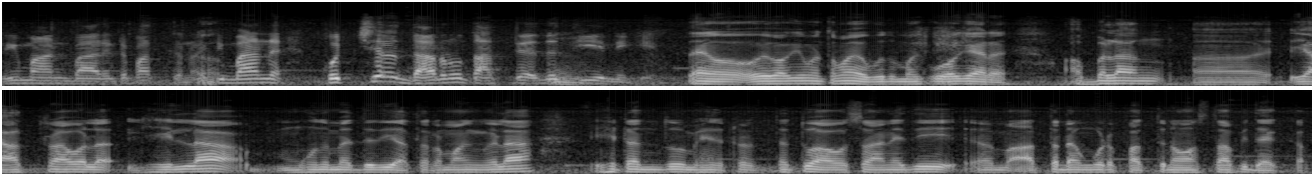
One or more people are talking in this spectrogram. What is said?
රිමාන්ඩ් බාරයට පත් කරනවා. ඉතින් බලන්න කොච්චර දරුණු තත්ත්වයක්ද තියෙන්නේ කියලා. දැන් ඔය වගේම තමයි ඔබතුමා කිව්වාගේ අර අබලන් යාත්‍රාවල ගිහිල්ලා මුහුද මැදදී අතරමං වෙලා එහෙට නැතුව මෙහෙට නැතුව අවසානයේදී අත්අඩංගුවට පත් වෙන අවස්ථා අපි දැක්කා.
